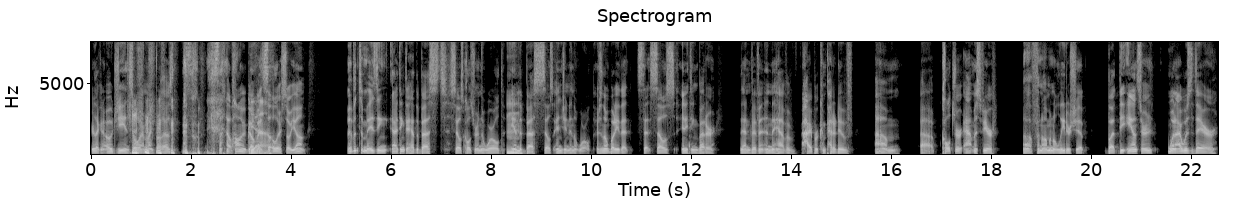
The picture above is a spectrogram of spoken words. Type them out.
you're like an OG in solar. I'm like, bro, that was not that long ago, Yeah. but solar's so young. Vivint's amazing. I think they have the best sales culture in the world Mm. and the best sales engine in the world. There's nobody that, that sells anything better than Vivint. And they have a hyper competitive um, uh, culture, atmosphere, uh, phenomenal leadership. But the answer when I was there,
